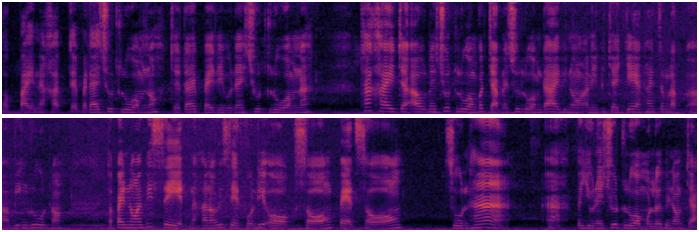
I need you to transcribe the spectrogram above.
ต่อไปนะคะแต่ไปได้ชุดรวมเนาะจะได้ไปอยู่ในชุดรวมนะ ถ้าใครจะเอาในชุดรวมก็จับในชุดรวมได้พี่น้องอันนี้พี่จะแยกให้สำหรับวิ่งรูดเนาะต่อไปน้อยพิเศษนะคะน้อยพิเศษผลที่ออก 2 8 2 ศูนย์ห้าอะ ไปอยู่ในชุดรวมหมดเลยพี่น้องจ๋า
